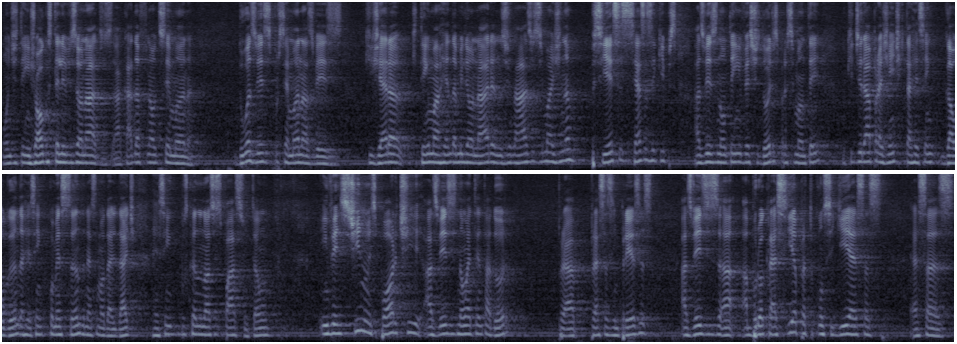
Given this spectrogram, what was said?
onde tem jogos televisionados a cada final de semana, duas vezes por semana às vezes, que gera, que tem uma renda milionária nos ginásios, imagina se, esses, se essas equipes às vezes não têm investidores para se manter, o que dirá para a gente que está recém galgando, recém começando nessa modalidade, recém buscando nosso espaço. Então, investir no esporte às vezes não é tentador para essas empresas, às vezes a, a burocracia para tu conseguir essas, essas,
